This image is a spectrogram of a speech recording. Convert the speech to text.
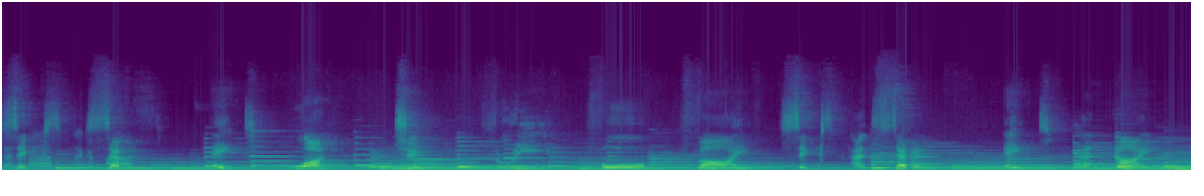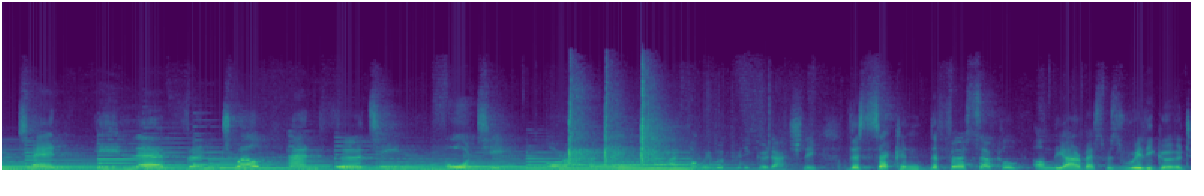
six, seven, eight, one, two, three, four, five, six, and seven, eight, and nine, ten, eleven, twelve, and thirteen, fourteen. All right, okay. I thought we were pretty good actually. The second, the first circle on the arabesque was really good.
